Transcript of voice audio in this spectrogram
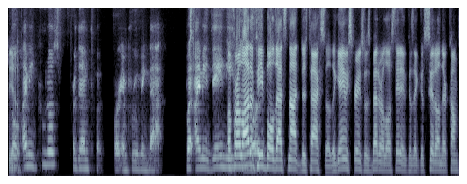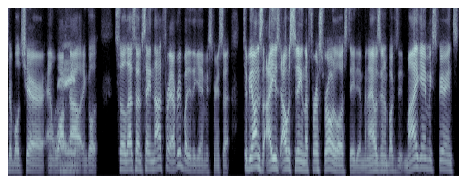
Yeah. So I mean, kudos for them to, for improving that. But I mean, they need. But for a lot of people, that's not the facts though. The game experience was better at Low Stadium because they could sit on their comfortable chair and walk Right. out and go. So that's what I'm saying. Not for everybody, the game experience. Uh, To be honest, I used I was sitting in the first row at Low Stadium and I was in a bucket seat. My game experience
